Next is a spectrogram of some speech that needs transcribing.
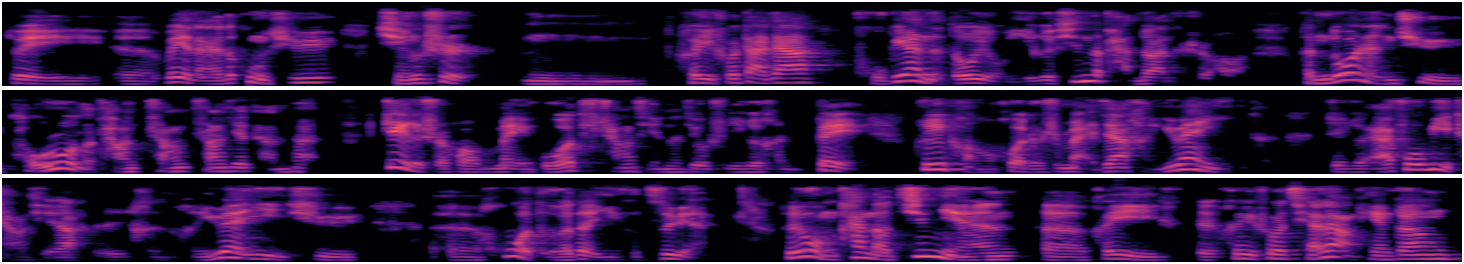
对呃未来的供需形势。嗯，可以说大家普遍的都有一个新的判断的时候，很多人去投入了长长长协谈判。这个时候，美国长协呢就是一个很被追捧，或者是买家很愿意的这个 FOB 长协啊，很很愿意去呃获得的一个资源。所以我们看到今年呃可以可以说前两天刚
